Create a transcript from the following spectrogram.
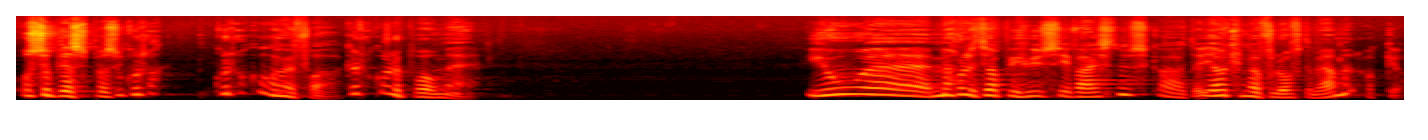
Og så blir spørsmålet hvor, hvor dere kommer fra. Hva dere holder på med? Jo, eh, vi holder til oppe i huset i Veisnus gate. Ja, kan vi få lov til å være med dere?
